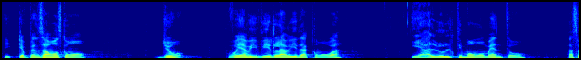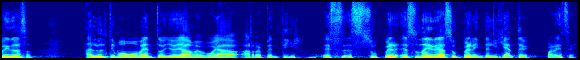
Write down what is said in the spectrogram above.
y que pensamos como yo voy a vivir la vida como va y al último momento, ¿has oído eso? al último momento yo ya me voy a arrepentir. Es, es una idea súper inteligente, parece.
